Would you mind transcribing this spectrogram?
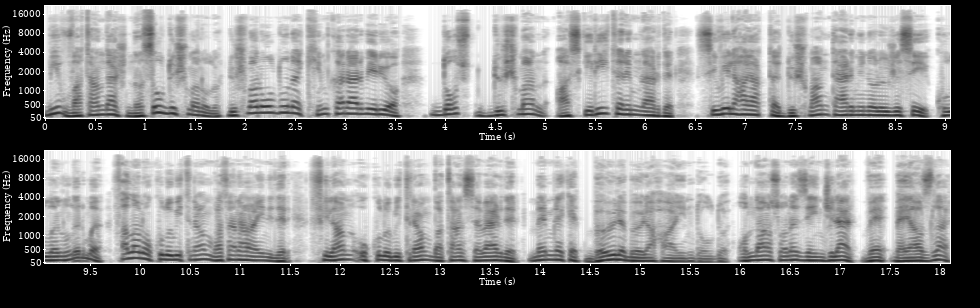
Bir vatandaş nasıl düşman olur? Düşman olduğuna kim karar veriyor? Dost, düşman askeri terimlerdir. Sivil hayatta düşman terminolojisi kullanılır mı? Falan okulu bitiren vatan hainidir. Filan okulu bitiren vatanseverdir. Memleket böyle böyle hain doldu. Ondan sonra zenciler ve beyazlar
